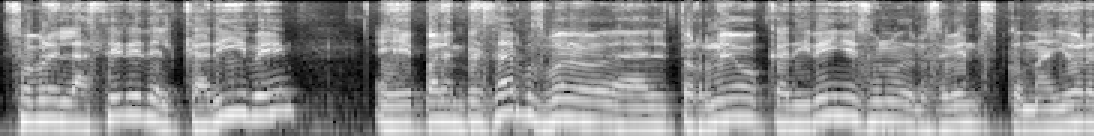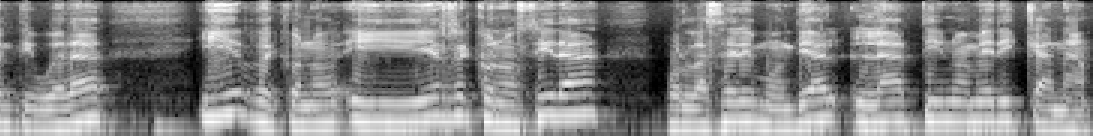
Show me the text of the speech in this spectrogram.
sobre la Serie del Caribe. Eh, para empezar, pues bueno, el torneo caribeño es uno de los eventos con mayor antigüedad y, recono- y es reconocida por la Serie Mundial Latinoamericana.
